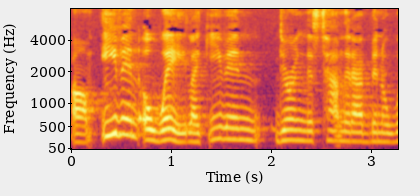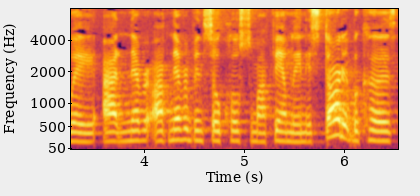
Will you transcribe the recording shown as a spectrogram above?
Um, even away, like even during this time that I've been away, I never, I've never been so close to my family, and it started because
